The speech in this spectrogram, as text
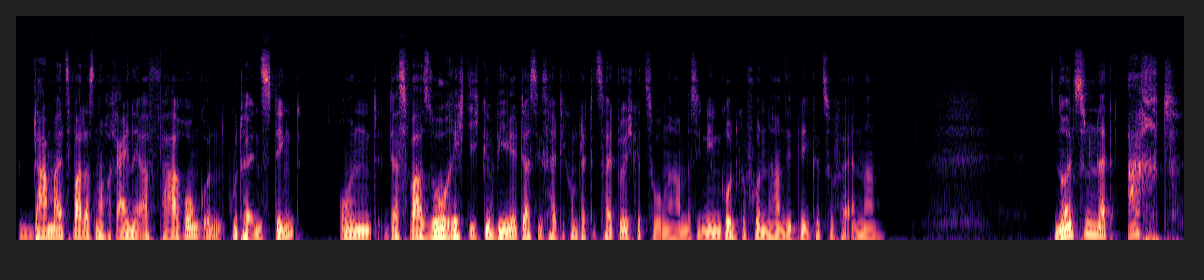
damals war das noch reine Erfahrung und guter Instinkt. Und das war so richtig gewählt, dass sie es halt die komplette Zeit durchgezogen haben, dass sie nie einen Grund gefunden haben, den Winkel zu verändern. 1908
